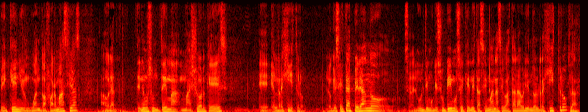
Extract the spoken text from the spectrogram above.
pequeño en cuanto a farmacias. Ahora, tenemos un tema mayor que es eh, el registro. Lo que se está esperando O sea, lo último que supimos es que en esta semana se va a estar abriendo el registro. Claro.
